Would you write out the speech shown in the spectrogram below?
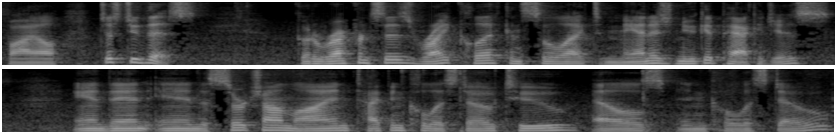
file, just do this. Go to References, right click, and select Manage NuGet Packages. And then in the search online, type in Callisto, two L's in Callisto.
